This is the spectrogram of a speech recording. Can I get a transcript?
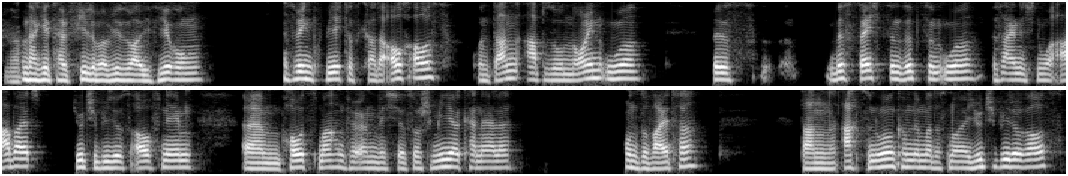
Ja. Und da geht's halt viel über Visualisierung. Deswegen probiere ich das gerade auch aus. Und dann ab so neun Uhr bis, bis 16, 17 Uhr ist eigentlich nur Arbeit. YouTube-Videos aufnehmen, ähm, Posts machen für irgendwelche Social-Media-Kanäle und so weiter. Dann 18 Uhr kommt immer das neue YouTube-Video raus.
